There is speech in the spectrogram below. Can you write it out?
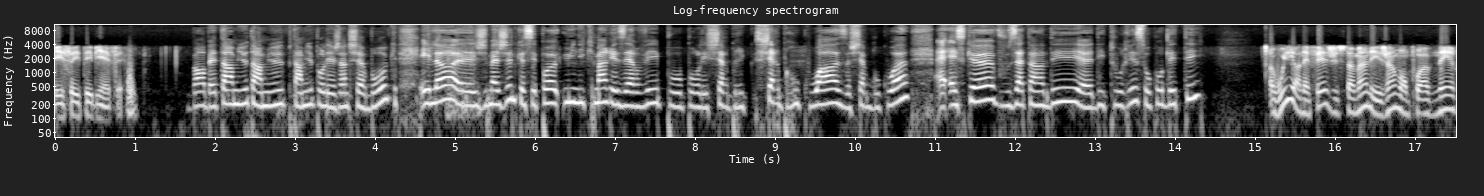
et ça a été bien fait. Bon, ben tant mieux, tant mieux, tant mieux pour les gens de Sherbrooke. Et là, euh, j'imagine que c'est pas uniquement réservé pour pour les Sherbrookoises, Sherbrookois. Euh, est-ce que vous attendez euh, des touristes au cours de l'été? Oui, en effet, justement, les gens vont pouvoir venir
